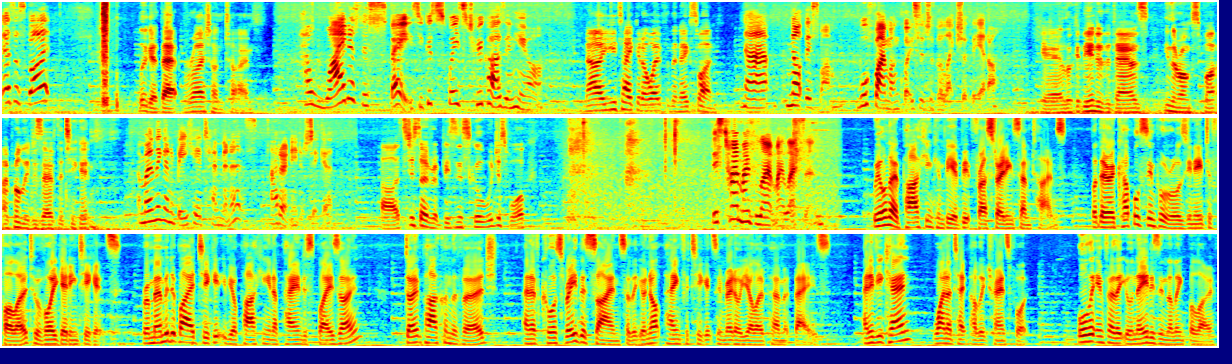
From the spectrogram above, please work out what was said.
there's a spot. Look at that, right on time. How wide is this space? You could squeeze two cars in here. No, you take it, I'll wait for the next one. Nah, not this one. We'll find one closer to the lecture theatre. Yeah, look, at the end of the day, I was in the wrong spot. I probably deserved the ticket. I'm only going to be here 10 minutes. I don't need a ticket. Oh, it's just over at business school. We'll just walk. This time I've learnt my lesson. We all know parking can be a bit frustrating sometimes, but there are a couple simple rules you need to follow to avoid getting tickets. Remember to buy a ticket if you're parking in a pay and display zone. Don't park on the verge. And of course, read the sign so that you're not paying for tickets in red or yellow permit bays. And if you can, why not take public transport? All the info that you'll need is in the link below.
